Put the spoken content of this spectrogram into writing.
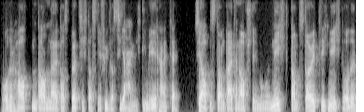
oder hatten dann äh, das plötzlich das Gefühl, dass sie eigentlich die Mehrheit hätten. Sie hatten es dann bei den Abstimmungen nicht, ganz deutlich nicht, oder?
